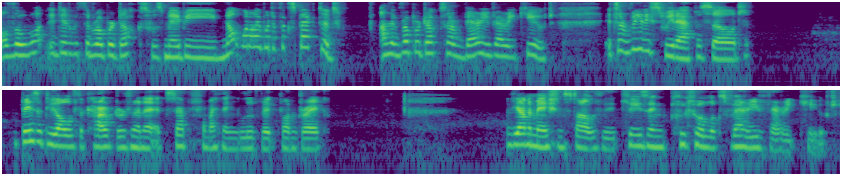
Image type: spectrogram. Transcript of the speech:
Although what they did with the rubber ducks was maybe not what I would have expected. And the rubber ducks are very, very cute. It's a really sweet episode basically all of the characters in it, except from I think Ludwig von Drake. The animation style is really pleasing. Pluto looks very, very cute.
